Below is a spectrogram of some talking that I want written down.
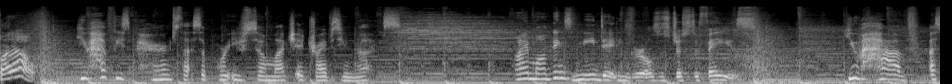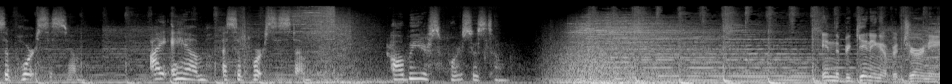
butt out. You have these parents that support you so much, it drives you nuts. My mom thinks me dating girls is just a phase. You have a support system. I am a support system. I'll be your support system. In the beginning of a journey,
